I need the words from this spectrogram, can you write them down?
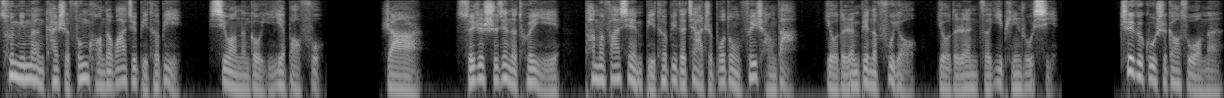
村民们开始疯狂的挖掘比特币，希望能够一夜暴富。然而，随着时间的推移，他们发现比特币的价值波动非常大，有的人变得富有，有的人则一贫如洗。这个故事告诉我们，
